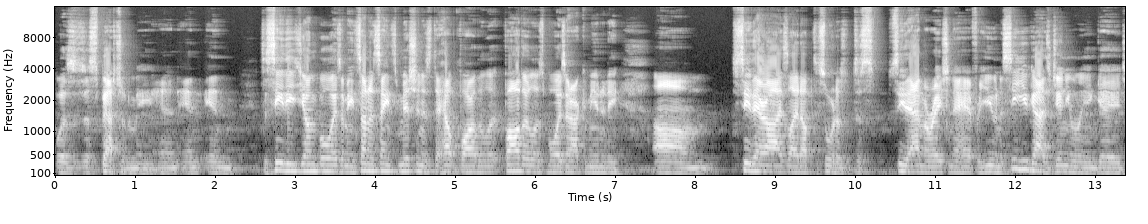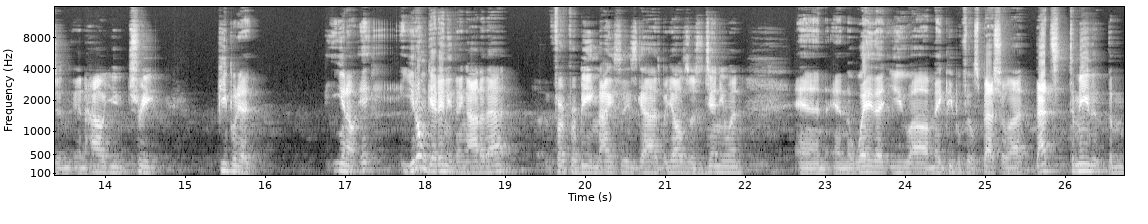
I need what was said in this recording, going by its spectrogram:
was just special to me. And, and, and to see these young boys, I mean, Son of Saint's mission is to help fatherless, fatherless boys in our community. Um, see their eyes light up to sort of just see the admiration they have for you and to see you guys genuinely engage in, in how you treat people that, you know, it, you don't get anything out of that for, for being nice to these guys, but y'all just genuine, and and the way that you uh, make people feel special. That, that's to me the, the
